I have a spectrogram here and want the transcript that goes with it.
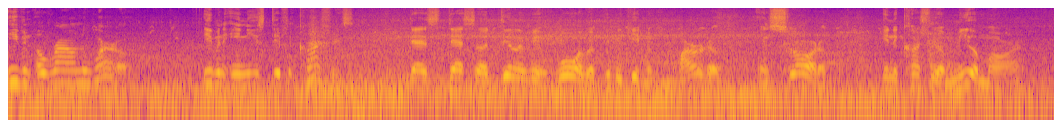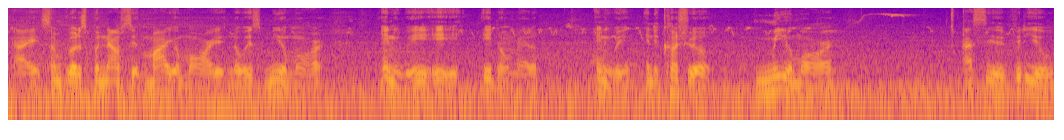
Even around the world. Even in these different countries. That's that's uh, dealing with war, with people getting murdered and slaughtered. In the country of Myanmar, Alright, some brothers pronounce it Myanmar. No, it's Myanmar. Anyway, it, it, it, don't matter. Anyway, in the country of Myanmar, I see a video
